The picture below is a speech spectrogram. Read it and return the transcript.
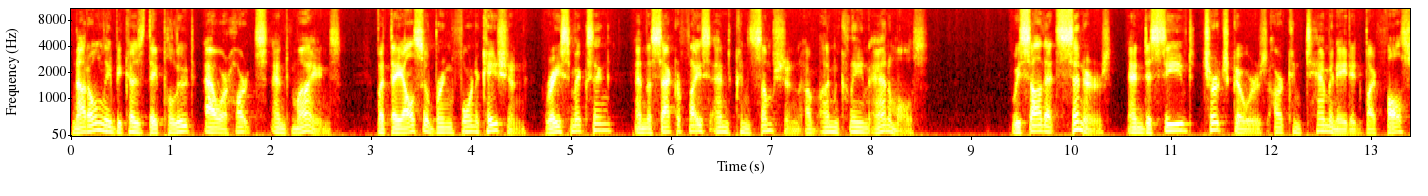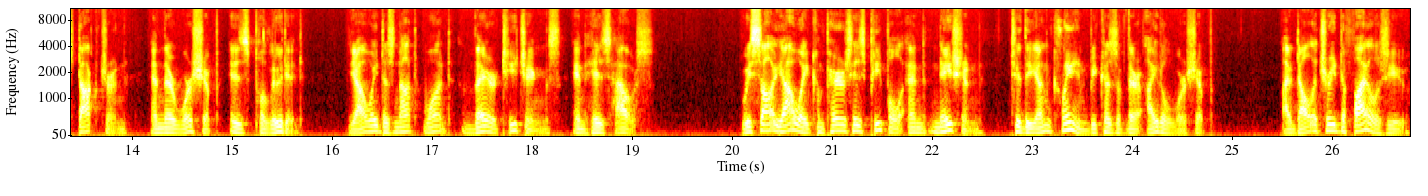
not only because they pollute our hearts and minds, but they also bring fornication, race mixing, and the sacrifice and consumption of unclean animals. We saw that sinners and deceived churchgoers are contaminated by false doctrine, and their worship is polluted. Yahweh does not want their teachings in his house. We saw Yahweh compares his people and nation to the unclean because of their idol worship. Idolatry defiles you.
